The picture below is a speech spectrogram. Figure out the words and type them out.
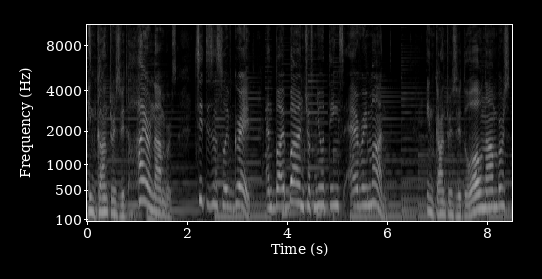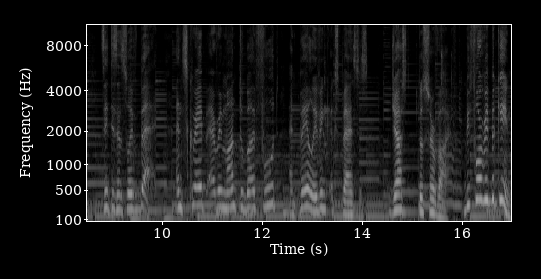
In countries with higher numbers, citizens live great and buy a bunch of new things every month. In countries with low numbers, citizens live bad and scrape every month to buy food and pay living expenses, just to survive. Before we begin,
